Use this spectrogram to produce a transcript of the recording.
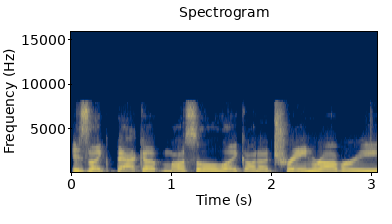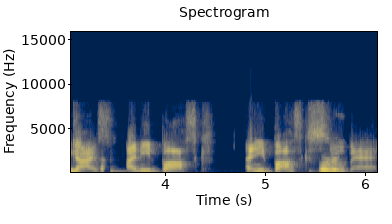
his like backup muscle like on a train robbery. Guys, I need Bosk. I need Bosk so We're- bad.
